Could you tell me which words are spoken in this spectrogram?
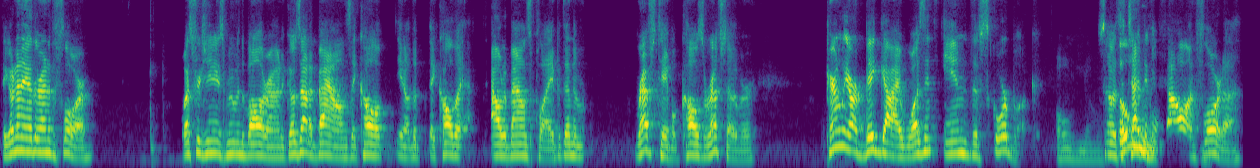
They go down the other end of the floor. West Virginia's moving the ball around. It goes out of bounds. They call, you know, the, they call the out of bounds play, but then the refs table calls the refs over. Apparently, our big guy wasn't in the scorebook, oh no. so it's a Oh. technical foul on Florida.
